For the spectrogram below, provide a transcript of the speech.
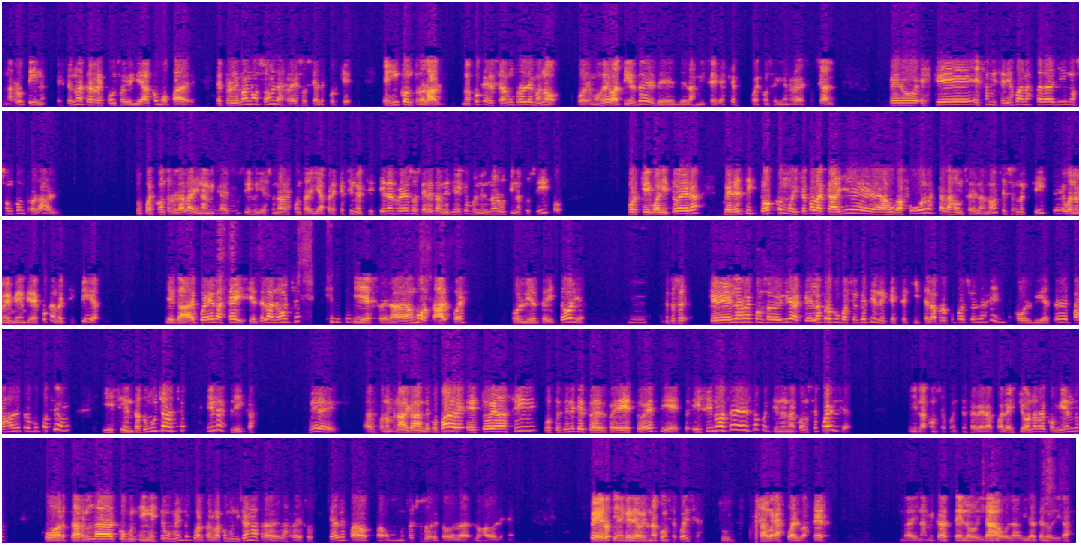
Una rutina. Esa es nuestra responsabilidad como padres. El problema no son las redes sociales, porque es incontrolable. No es porque sean un problema, no. Podemos debatir de, de, las miserias que puedes conseguir en redes sociales. Pero es que esas miserias van a estar allí y no son controlables. Tú puedes controlar la dinámica de tus hijos y es una responsabilidad, pero es que si no existieran redes sociales también tienes que poner una rutina a tus hijos. Porque igualito era ver el TikTok como hice para la calle a jugar fútbol hasta las 11 de la noche. Eso no existe. Bueno, en mi época no existía llegaba después de las 6, 7 de la noche y eso era mortal, pues. Olvídate de historia. Entonces, ¿qué es la responsabilidad? ¿Qué es la preocupación que tiene? Que se quite la preocupación la gente, olvídate de paja de preocupación y sienta a tu muchacho y le explica. Mire, al fenomenal grande, compadre, esto es así, usted tiene que hacer esto, esto y esto. Y si no hace eso, pues tiene una consecuencia. Y la consecuencia se verá cuál es. Yo no recomiendo coartar la en este momento coartar la comunicación a través de las redes sociales para, un muchacho, sobre todo los adolescentes. Pero tiene que haber una consecuencia. Tú sabrás cuál va a ser. La dinámica te lo dirá o la vida te lo dirá.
